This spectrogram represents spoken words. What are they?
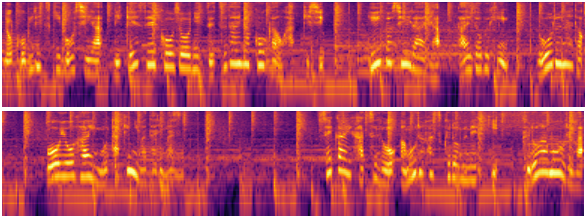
脂のこびりつき防止や理系性向上に絶大な効果を発揮しヒートシーラーやガイド部品ロールなど応用範囲も多岐にわたります。世界初のアモルファスクロムメッキクロアモールは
